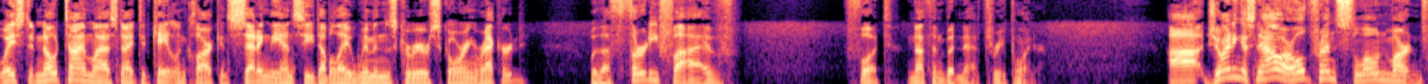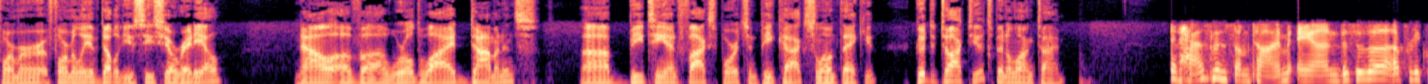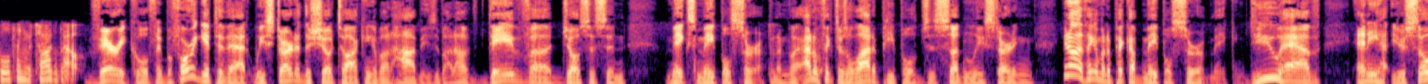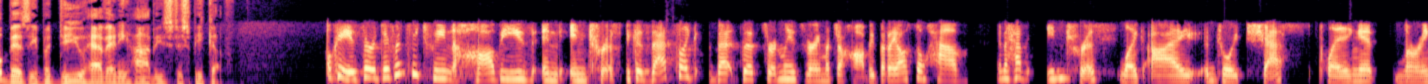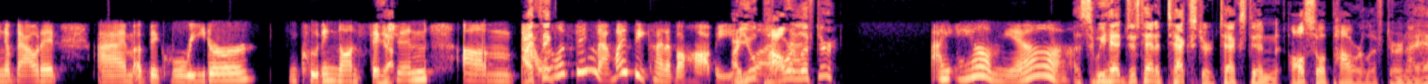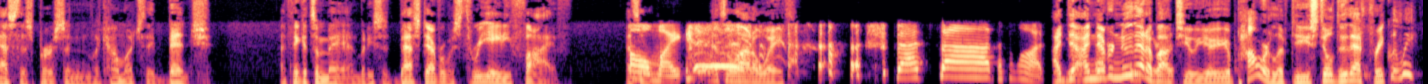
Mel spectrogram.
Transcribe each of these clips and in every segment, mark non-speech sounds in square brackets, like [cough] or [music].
Wasted no time last night, did Caitlin Clark, in setting the NCAA women's career scoring record with a 35 foot, nothing but net three pointer. Uh, joining us now, our old friend Sloane Martin, former formerly of WCCO Radio, now of uh, worldwide dominance, uh, BTN, Fox Sports, and Peacock. Sloane, thank you. Good to talk to you. It's been a long time. It has been some time, and this is a, a, pretty cool thing to talk about. Very cool thing. Before we get to that, we started the show talking about hobbies, about how Dave uh, Josephson makes maple syrup, and I'm like, I don't think there's a lot of people just suddenly starting. You know, I think I'm going to pick up maple syrup making. Do you have any? You're so busy, but do you have any hobbies to speak of? Okay, is there a difference between hobbies and interests? Because that's like that. That certainly is very much a hobby, but I also have and I have interests. Like I enjoy chess playing it, learning about it. I'm a big reader, including nonfiction. Yep. Um, powerlifting, think, that might be kind of a hobby. Are you a power lifter? I am, yeah. Uh, so we had just had a texter text in, also a power lifter, and I asked this person like how much they bench. I think it's a man, but he says best ever was 385. That's oh a, my! That's a lot of weight. [laughs] that's uh, that's a lot. I, yeah, I never knew that about you. You're, you're power lifter. Do you still do that frequently?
